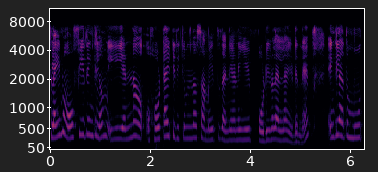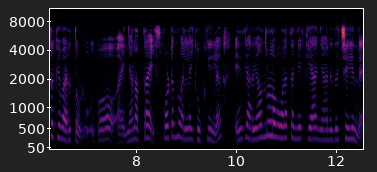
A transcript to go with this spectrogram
ഫ്ലെയിം ഓഫ് ചെയ്തെങ്കിലും ഈ എണ്ണ ഹോട്ടായിട്ടിരിക്കുന്ന സമയത്ത് തന്നെയാണ് ഈ പൊടികളെല്ലാം ഇടുന്നത് എങ്കിലേ അത് മൂത്തൊക്കെ വരത്തുള്ളൂ. ഇപ്പോൾ ഞാൻ അത്ര എക്സ്പേർട്ടൊന്നും അല്ല ഈ കുക്കിങ്ങിൽ എനിക്ക് അറിയാവുന്നുള്ള പോലെ തന്നെയൊക്കെയാണ് ഞാനിത് ചെയ്യുന്നത്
